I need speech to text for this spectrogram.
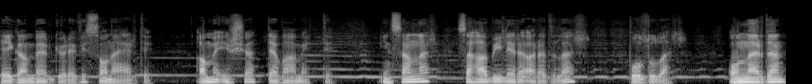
peygamber görevi sona erdi. Ama irşat devam etti. İnsanlar sahabileri aradılar, buldular. Onlardan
